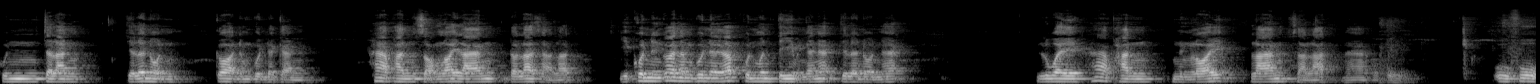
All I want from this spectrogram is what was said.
คุณจรันเจรนนท์ก็นำกุลเดียวกัน 5,200 ล้านดอลลาร์สหรัฐ อีกคนหนึ่งก็นำกุลนะครับ คุณมนตรีเหมือนกันนะเจรนนท์นะฮะรวย 5,100 ล้านสหรัฐนะฮะโอ้โหอูฟู่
